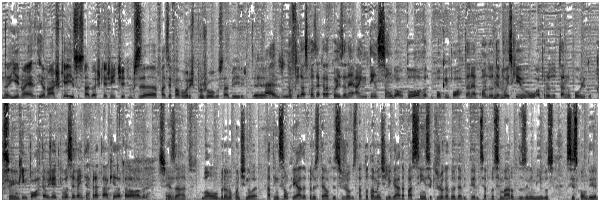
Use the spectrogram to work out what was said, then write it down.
e não é, eu não acho que é isso, sabe? Eu acho que a gente não precisa fazer favores pro jogo, sabe? É, É, no fim das contas é aquela coisa, né? A intenção do autor pouco importa, né? Quando depois que o, o produto tá no público. Uhum. sim. O que importa é o jeito que você vai interpretar aquilo, aquela obra. sim. Exato. Bom, o Bruno continua. A tensão criada pelo stealth desse jogo está totalmente ligada à paciência que o jogador deve ter de se aproximar dos inimigos, se esconder,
